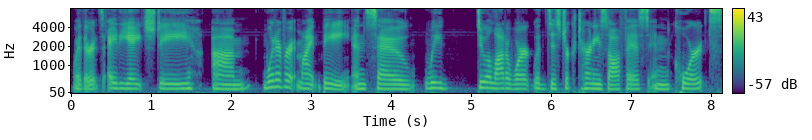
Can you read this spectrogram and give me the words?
whether it's ADHD, um, whatever it might be. And so we do a lot of work with district attorney's office and courts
